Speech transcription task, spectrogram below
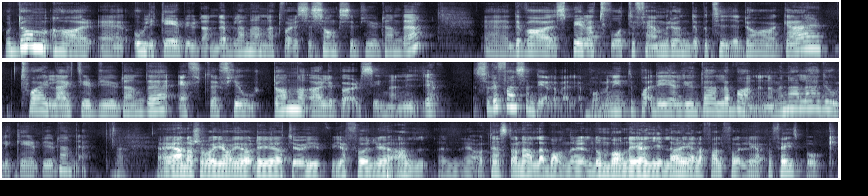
Och de har eh, olika erbjudanden, bland annat var det säsongserbjudande. Eh, det var spela två till fem runder på tio dagar, Twilight-erbjudande efter 14 och Early Birds innan 9. Så det fanns en del att välja på. Men inte på, det gäller ju inte alla banorna, men alla hade olika erbjudande. Nej, annars så vad jag gör det är att jag, jag följer all, ja, nästan alla banor, eller de banor jag gillar i alla fall följer jag på Facebook.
